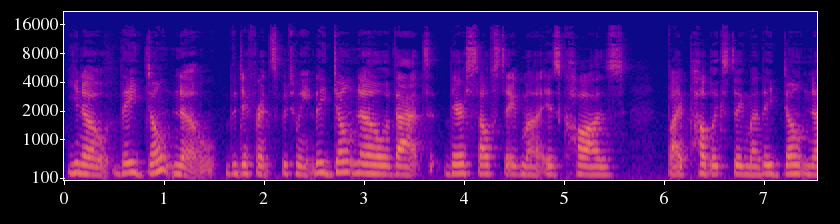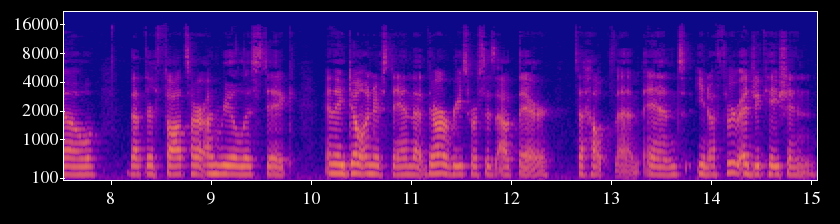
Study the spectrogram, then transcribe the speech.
you know, they don't know the difference between, they don't know that their self stigma is caused by public stigma. They don't know that their thoughts are unrealistic and they don't understand that there are resources out there to help them and you know through education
